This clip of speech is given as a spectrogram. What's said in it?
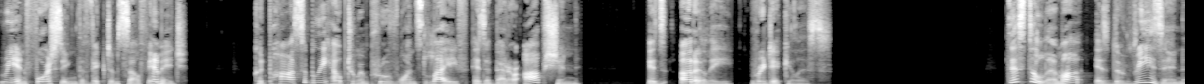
reinforcing the victim's self image, could possibly help to improve one's life as a better option is utterly ridiculous. This dilemma is the reason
